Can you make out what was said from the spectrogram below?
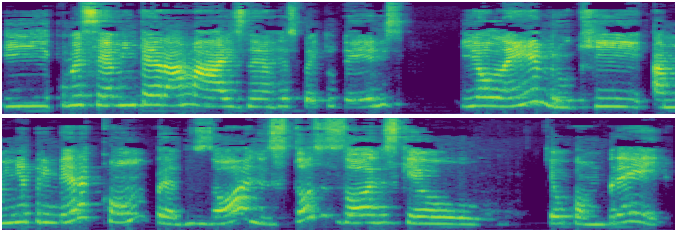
e comecei a me inteirar mais né, a respeito deles. E eu lembro que a minha primeira compra dos olhos, todos os olhos que eu, que eu comprei,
